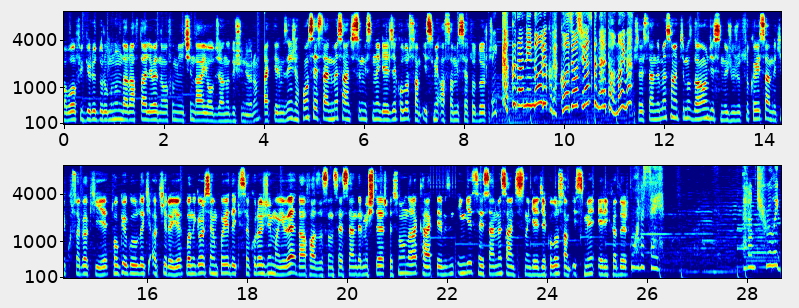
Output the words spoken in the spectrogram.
baba figürü durumunun da Raftalia ve Naofumi için daha iyi olacağını düşünüyorum. Karakterimizin Japon seslendirme Ailesinin ismine gelecek olursam ismi Asami Seto'dur. Seslendirme sanatçımız daha öncesinde Jujutsu Kaisen'deki Kusagaki'yi, Tokyo Ghoul'daki Akira'yı, Bana Girl Senpai'deki Sakura Jima'yı ve daha fazlasını seslendirmiştir. Ve son olarak karakterimizin İngiliz seslenme sanatçısına gelecek olursam ismi Erica'dır. I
